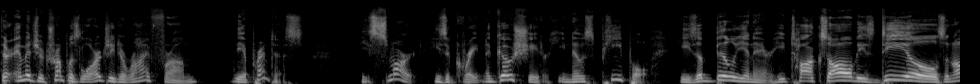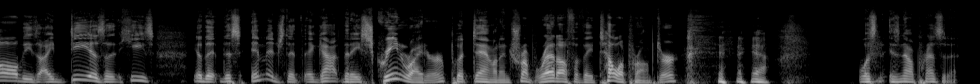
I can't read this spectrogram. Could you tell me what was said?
their image of Trump was largely derived from The Apprentice. He's smart. He's a great negotiator. He knows people. He's a billionaire. He talks all these deals and all these ideas that he's, you know, that this image that they got that a screenwriter put down and Trump read off of a teleprompter yeah. was is now president.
